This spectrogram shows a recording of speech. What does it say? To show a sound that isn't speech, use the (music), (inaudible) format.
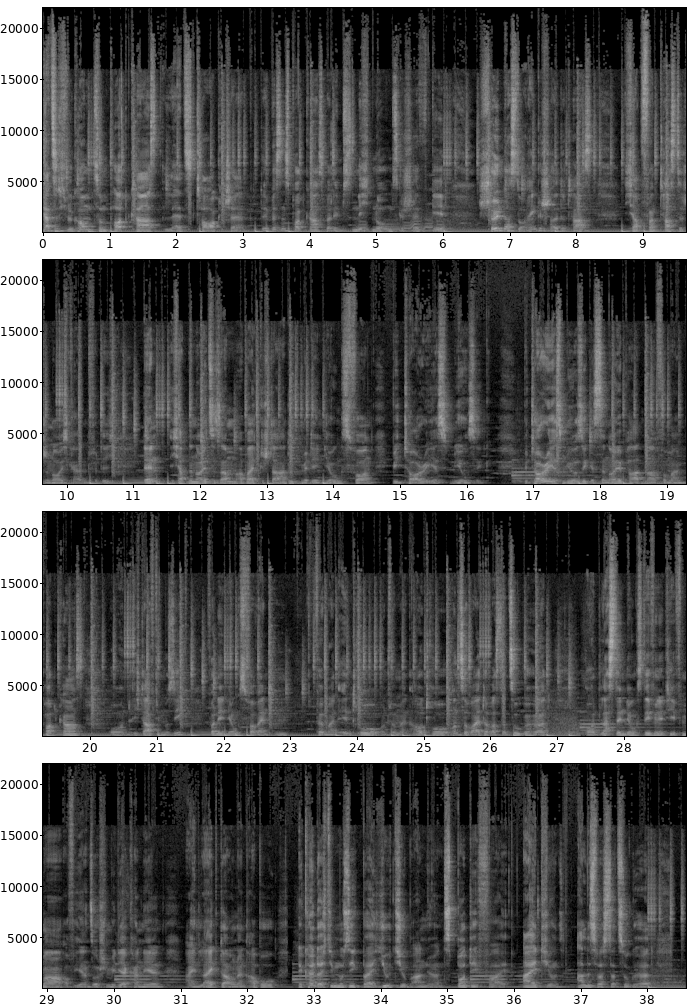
Herzlich willkommen zum Podcast Let's Talk Champ, dem Business Podcast, bei dem es nicht nur ums Geschäft geht. Schön, dass du eingeschaltet hast. Ich habe fantastische Neuigkeiten für dich, denn ich habe eine neue Zusammenarbeit gestartet mit den Jungs von Victorious Music. Victorious Music ist der neue Partner von meinem Podcast und ich darf die Musik von den Jungs verwenden für mein Intro und für mein Outro und so weiter, was dazugehört. Und lasst den Jungs definitiv mal auf ihren Social Media Kanälen ein Like da und ein Abo. Ihr könnt euch die Musik bei YouTube anhören, Spotify, iTunes, alles was dazugehört.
